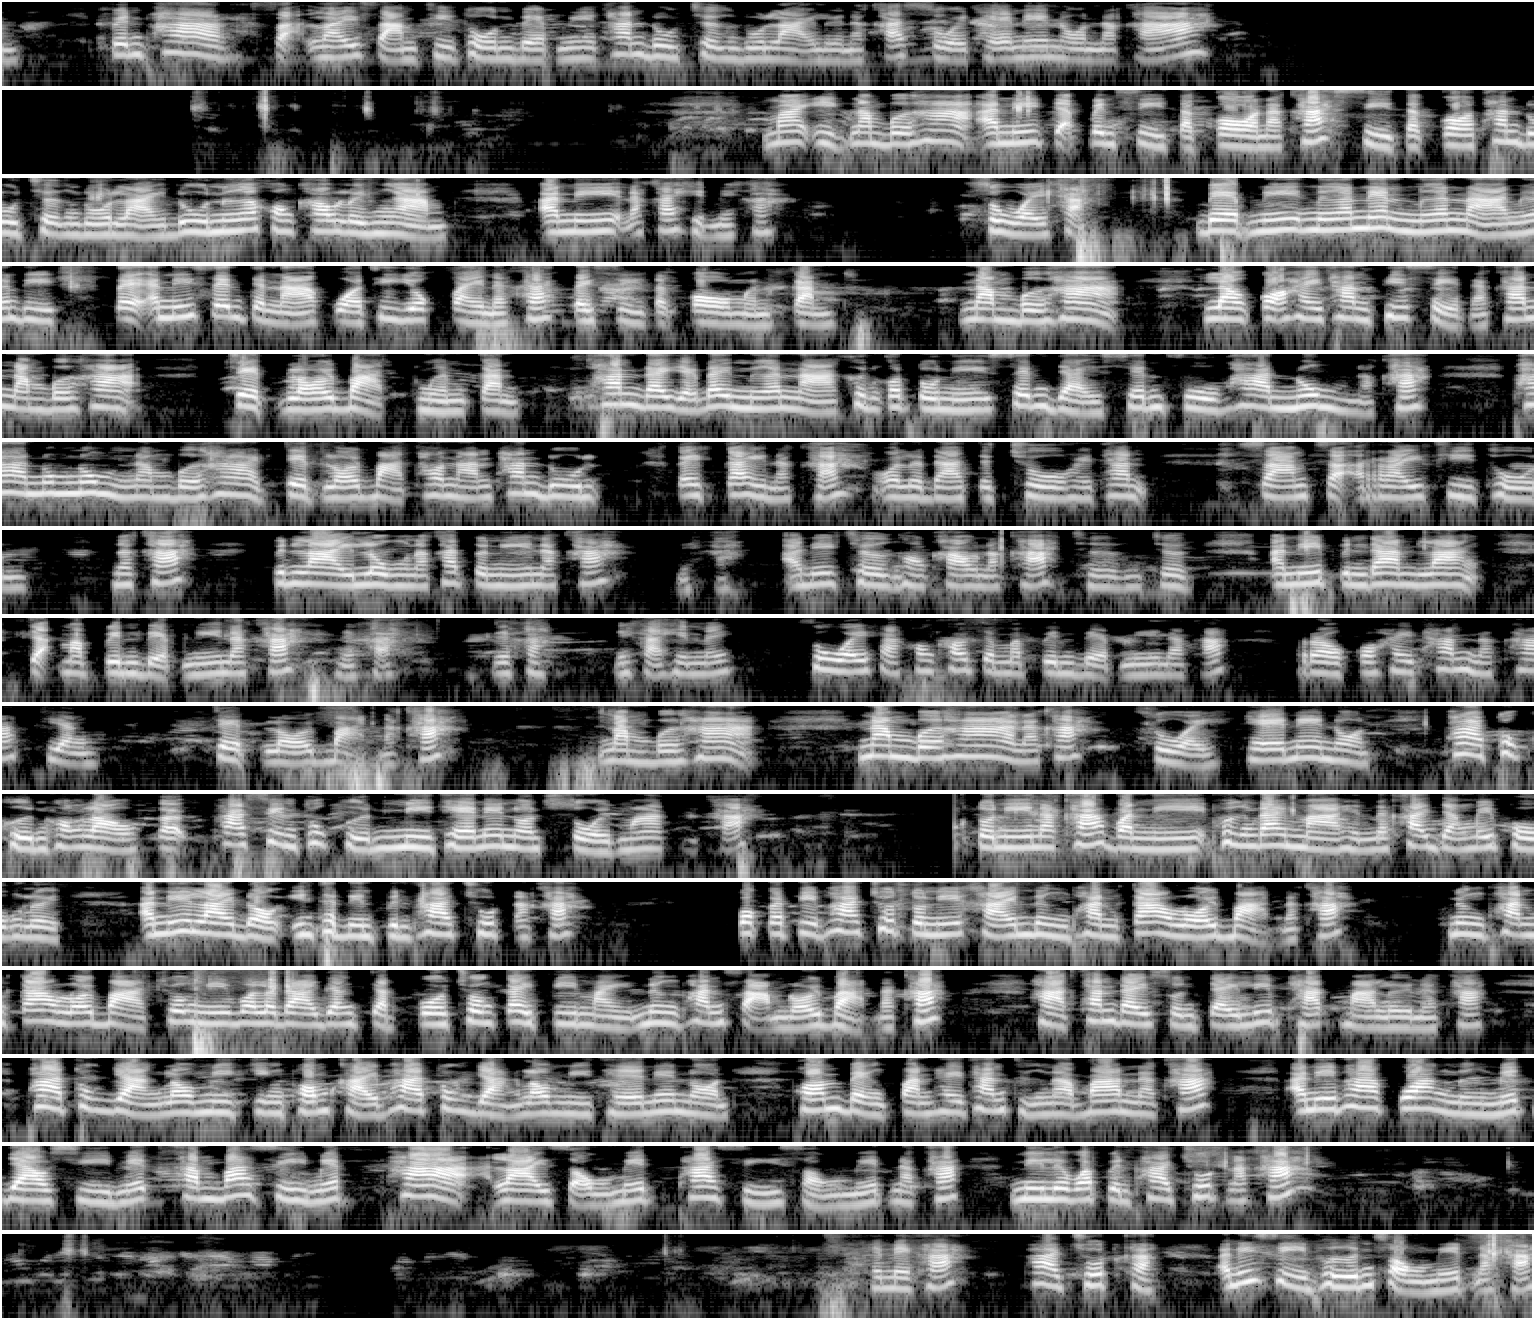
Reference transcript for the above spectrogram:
เป็นผ้าสไลด์สามทีโทนแบบนี้ท่านดูเชิงดูลายเลยนะคะ สวยแท้แน่นอนนะคะ มาอีกนัมเบอร์ห้าอันนี้จะเป็นสี่ตะกอนะคะสี่ตะกอท่านดูเชิงดูลายดูเนื้อของเขาเลยงาม อันนี้นะคะเห็นไหมคะสวยค่ะ แบบนี้เนื้อแน่นเนื้อหนาเนื้อดี แต่อันนี้เส้นจะหนากว่าที่ยกไปนะคะ แต่สี่ตะกอเหมือนกันนัมเบอร์ห้าเราก็ให้ท่านพิเศษนะคะนัมเบอร์ห้าเจ็ดร้อยบาทเหมือนกัน ท่านใดอยากได้เนื้อหนาขึ้นก็ตัวนี้เส้นใหญ่เส้นฟูผ้านุ่มนะคะ ผ้านุ่มๆนัมเบอร์ห้าเจ็ดร้อยบาทเท่านั้นท่านดูใกล้ๆนะคะวรดาจะโชว์ให้ท่านสามสไรทีโทนนะคะ เป็นลายลงนะคะตัวนี้นะคะนี่ค่ะอันนี้เชิงของเขานะคะ เชิงเชิงอันนี้เป็นด้านล่างจะมาเป็นแบบนี้นะคะเนี่ยค่ะเนี่ยค่ะนี่ค่ะเห็นไหมสวยค่ะของเขาจะมาเป็นแบบนี้นะคะ เราก็ให้ท่านนะคะ เพียงเจ็ดร้อยบาทนะคะนัมเบอร์ห้านัมเบอร์ห้านะคะ สวยแท้แน่นอน ผ้าทุกผืนของเรากับผ้าสิ้นทุกผืนมีแท้แน่นอนสวยมากนะคะ ตัวนี้นะคะ วันนี้เพิ่งได้มาเห็นไหมคะยังไม่โพงเลย อันนี้ลายดอกอินทอร์เน็ตเป็นผ้าชุดนะคะ ปกติผ้าชุดตัวนี้ขาย 1,900 บาทนะคะ 1,900 บาท ช่วงนี้วรดายังจัดโปรช่วงใกล้ปีใหม่ 1,300 บาทนะคะ หากท่านใดสนใจรีบทักมาเลยนะคะ ผ้าทุกอย่างเรามีจริงพร้อมขายผ้าทุกอย่างเรามีแท้แน่นอน พร้อมแบ่งปันให้ท่านถึงหน้าบ้านนะคะ อันนี้ผ้ากว้าง 1 เม็ดยาว 4 เม็ดคำว่า4เม็ดผ้าลาย 2 เม็ดผ้าสี 2 เม็ดนะคะ นี่เรียกว่าเป็นผ้าชุดนะคะเห็นไหมคะผ้าชุดค่ะ อันนี้สีพื้น2เม็ดนะคะ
